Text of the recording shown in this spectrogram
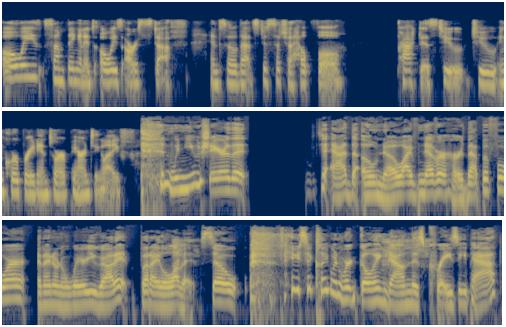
always something and it's always our stuff. And so that's just such a helpful practice to to incorporate into our parenting life. And when you share that to add the oh no, I've never heard that before and I don't know where you got it, but I love it. So basically when we're going down this crazy path,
